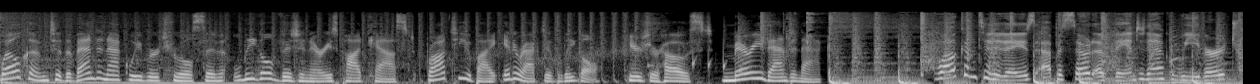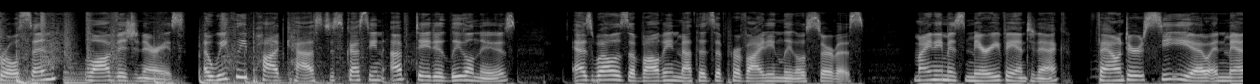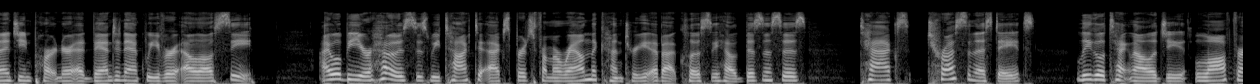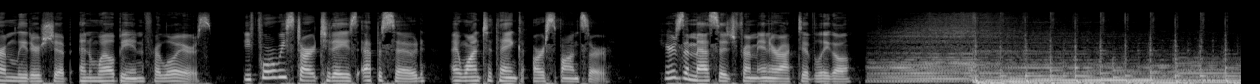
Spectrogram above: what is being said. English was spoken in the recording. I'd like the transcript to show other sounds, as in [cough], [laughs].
Welcome to the Vandenack Weaver Truhlsen Legal Visionaries podcast, brought to you by Interactive Legal. Here's your host, Mary Vandenack. Welcome to today's episode of Vandenack Weaver Truhlsen Law Visionaries, a weekly podcast discussing updated legal news as well as evolving methods of providing legal service. My name is Mary Vandenack, founder, CEO, and managing partner at Vandenack Weaver LLC. I will be your host as we talk to experts from around the country about closely held businesses, tax, trusts and estates, legal technology, law firm leadership, and well being for lawyers. Before we start today's episode, I want to thank our sponsor. Here's a message from Interactive Legal.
